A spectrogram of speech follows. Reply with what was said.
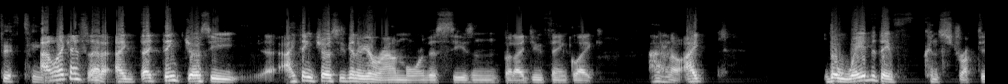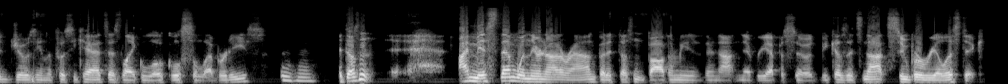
Fifteen. I, like I said, I I think Josie, I think Josie's going to be around more this season, but I do think like I don't know, I the way that they've constructed Josie and the Pussycats as like local celebrities. hmm It doesn't. I miss them when they're not around, but it doesn't bother me that they're not in every episode because it's not super realistic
